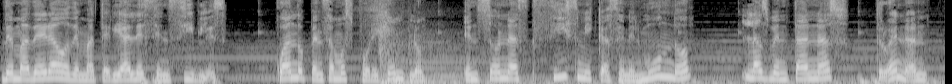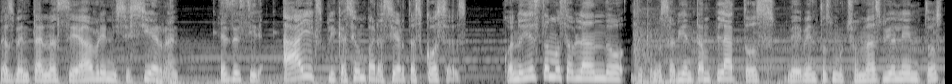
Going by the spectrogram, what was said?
de madera o de materiales sensibles. Cuando pensamos, por ejemplo, en zonas sísmicas en el mundo, las ventanas truenan, las ventanas se abren y se cierran. Es decir, hay explicación para ciertas cosas. Cuando ya estamos hablando de que nos avientan platos, de eventos mucho más violentos,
